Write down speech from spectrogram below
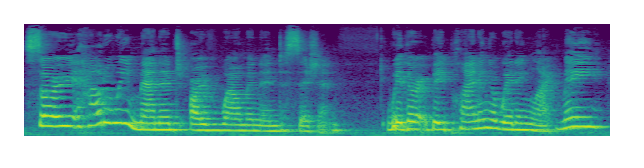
So, how do we manage overwhelm and indecision? Whether it be planning a wedding like me,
